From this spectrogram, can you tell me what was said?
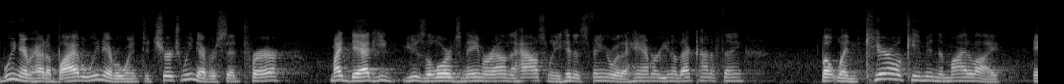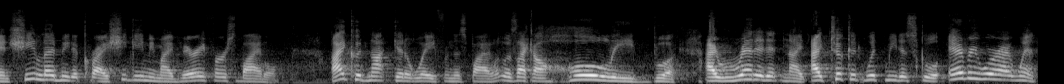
We never had a Bible. We never went to church. We never said prayer. My dad, he used the Lord's name around the house when he hit his finger with a hammer, you know, that kind of thing. But when Carol came into my life and she led me to Christ, she gave me my very first Bible. I could not get away from this Bible. It was like a holy book. I read it at night. I took it with me to school. Everywhere I went,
